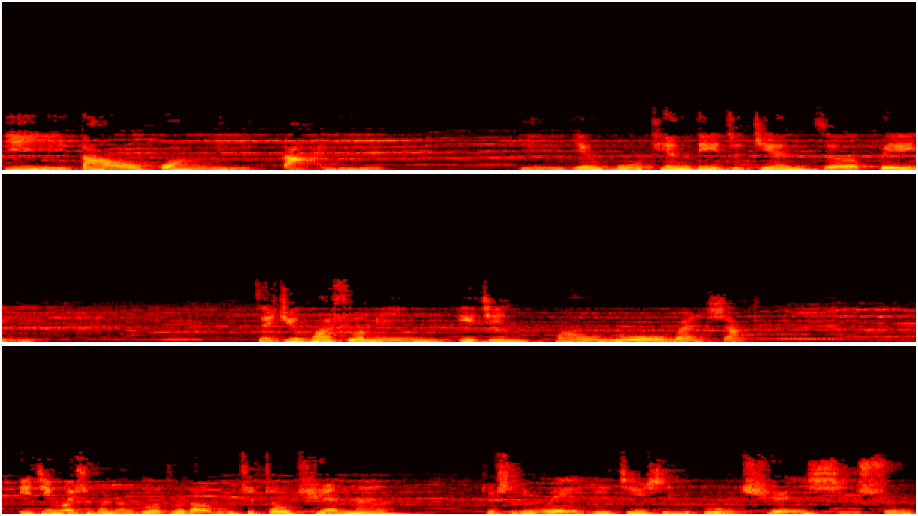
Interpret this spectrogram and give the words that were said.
易道广以大矣，以言乎天地之间，则备矣。这句话说明《易经》包罗万象。《易经》为什么能够做到如此周全呢？就是因为《易经》是一部全习书。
